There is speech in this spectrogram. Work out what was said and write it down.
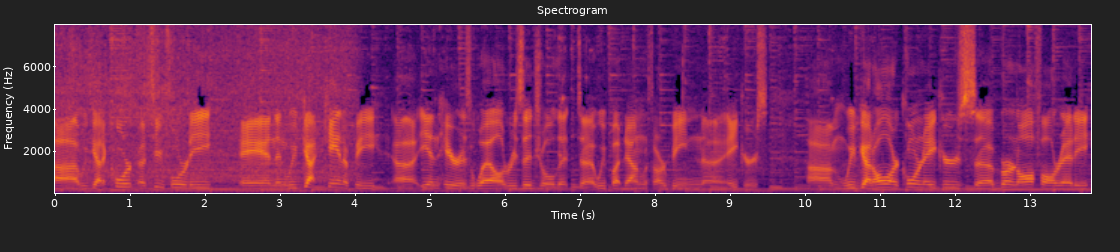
Uh, we've got a quart of 2,4-D, and then we've got canopy uh, in here as well, residual that uh, we put down with our bean uh, acres. Um, we've got all our corn acres uh, burned off already,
